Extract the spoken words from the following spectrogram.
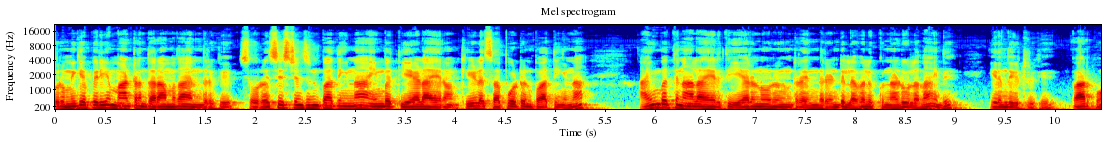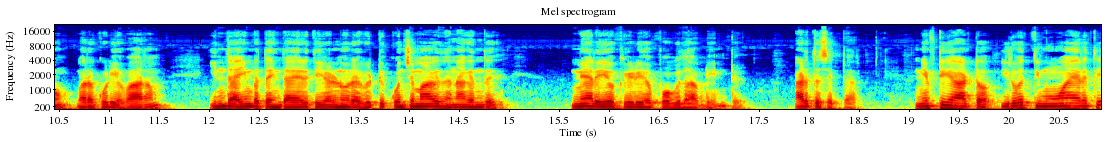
ஒரு மிகப்பெரிய மாற்றம் தராமல் தான் இருந்திருக்கு. ஸோ ரெசிஸ்டன்ஸ்னு பார்த்தீங்கன்னா ஐம்பத்தி ஏழாயிரம் கீழே சப்போர்ட்டுன்னு பார்த்தீங்கன்னா ஐம்பத்தி நாலாயிரத்தி இரநூறுன்ற இந்த ரெண்டு லெவலுக்கு நடுவில் தான் இது இருந்துக்கிட்டு இருக்குது பார்ப்போம் வரக்கூடிய வாரம் இந்த ஐம்பத்தைந்தாயிரத்தி எழுநூறை விட்டு கொஞ்சமாவது நகர்ந்து மேலேயோ கீழேயோ போகுதா அப்படின்ட்டு. அடுத்த செக்டார் நிஃப்டி ஆட்டோ இருபத்தி மூவாயிரத்தி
